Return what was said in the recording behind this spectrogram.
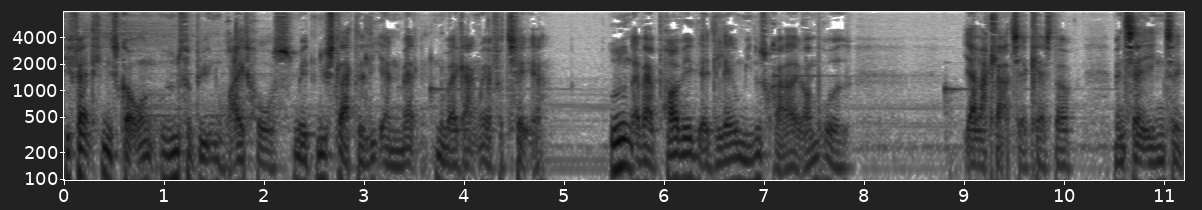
De fandt hende i skoven uden for byen Whitehorse med et nyslagtet lig af en mand, hun var i gang med at fortære, uden at være påvirket af de lave minusgrader i området. Jeg var klar til at kaste op, men sagde ingenting.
